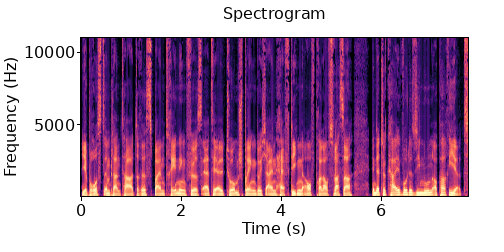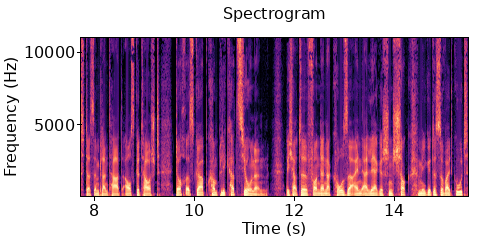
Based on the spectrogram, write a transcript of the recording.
Ihr Brustimplantat riss beim Training fürs RTL-Turmspringen durch einen heftigen Aufprall aufs Wasser. In der Türkei wurde sie nun operiert, das Implantat ausgetauscht, doch es gab Komplikationen. Ich hatte von der Narkose einen allergischen Schock. Mir geht es soweit gut,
